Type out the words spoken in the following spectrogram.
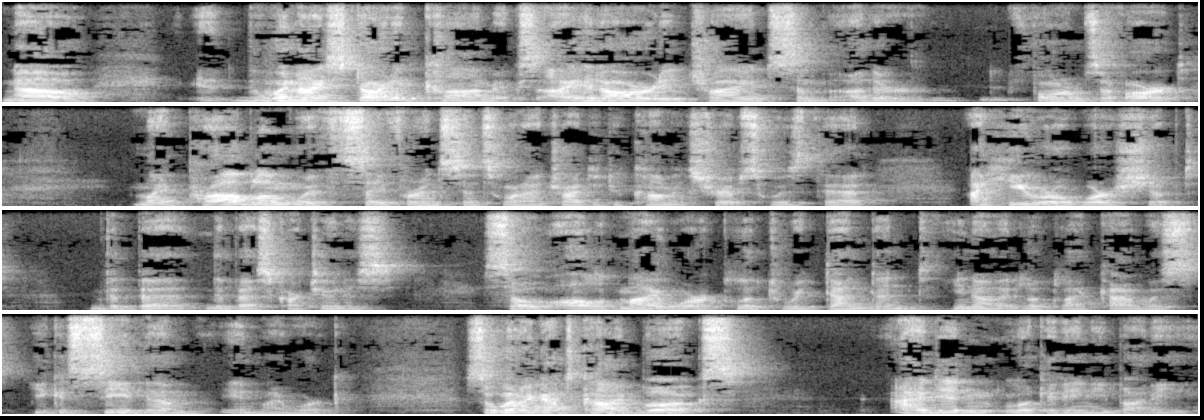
No, when I started comics, I had already tried some other forms of art. My problem with, say, for instance, when I tried to do comic strips was that I hero worshipped the be- the best cartoonists. So all of my work looked redundant. You know, it looked like I was. You could see them in my work. So when I got to comic books, I didn't look at anybody.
